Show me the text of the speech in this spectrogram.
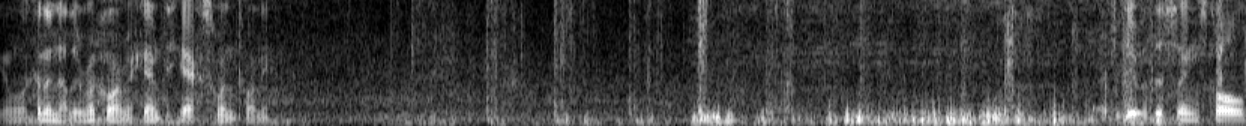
You're look at another McCormick MTX 120. I forget what this thing's called,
